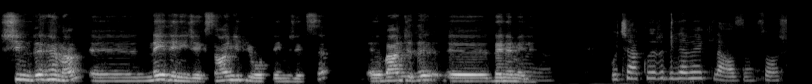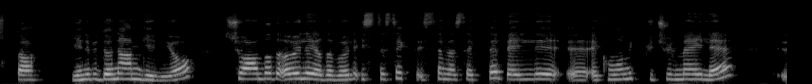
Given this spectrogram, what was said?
şimdi hemen e, ne deneyecekse, hangi pivot deneyecekse e, bence de e, denemeli. Bıçakları bilemek lazım sonuçta. Yeni bir dönem geliyor. Şu anda da öyle ya da böyle istesek de istemesek de belli e, ekonomik küçülmeyle e,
